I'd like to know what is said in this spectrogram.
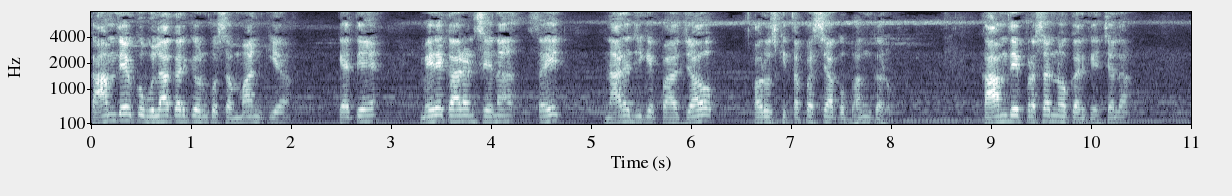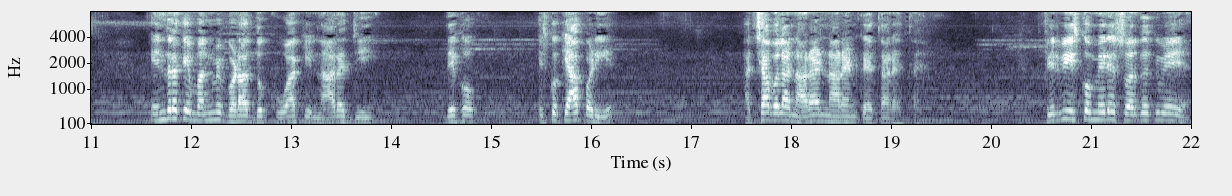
कामदेव को बुला करके उनको सम्मान किया। कहते हैं, मेरे कारण सेना सहित नारद जी के पास जाओ और उसकी तपस्या को भंग करो। कामदेव प्रसन्न होकर के चला। इंद्र के मन में बड़ा दुख हुआ कि नारद जी, देखो, इसको क्या पढ़ी है अच्छा भला नारायण नारायण कहता रहता है। फिर भी इसको मेरे स्वर्ग में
